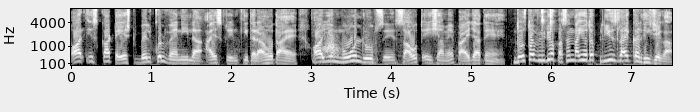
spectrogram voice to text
और इसका टेस्ट बिल्कुल वेनीला आइसक्रीम की तरह होता है और ये मूल रूप से साउथ एशिया में पाए जाते हैं। दोस्तों वीडियो पसंद आई हो तो प्लीज़ लाइक कर दीजिएगा।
